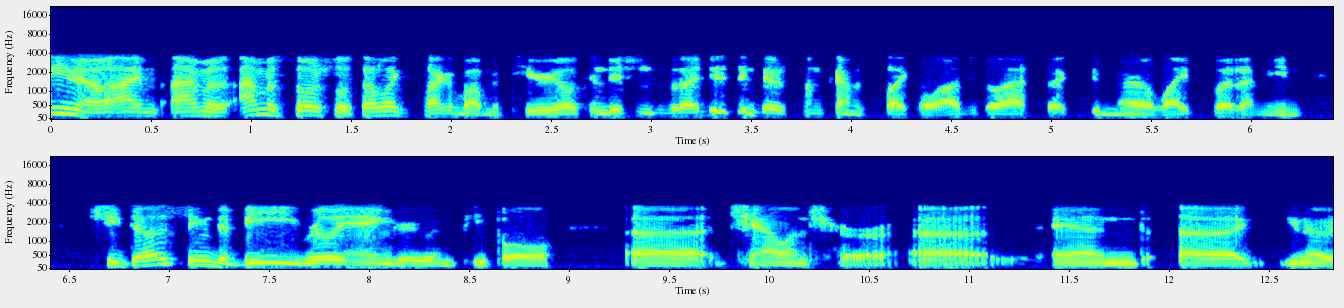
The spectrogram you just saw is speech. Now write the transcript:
you know, I'm I'm a I'm a socialist. I like to talk about material conditions, but I do think there's some kind of psychological aspect to Mayor Lightfoot. I mean, she does seem to be really angry when people uh, challenge her, uh, and uh, you know,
